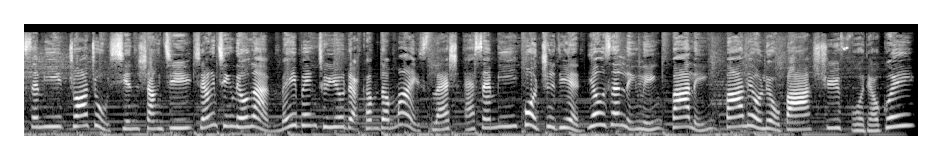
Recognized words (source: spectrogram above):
SME 抓住新商机，详情浏览 maybanktoyou.com 的 my/sme 或致电幺三零零八零八六六八，需符合条规。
